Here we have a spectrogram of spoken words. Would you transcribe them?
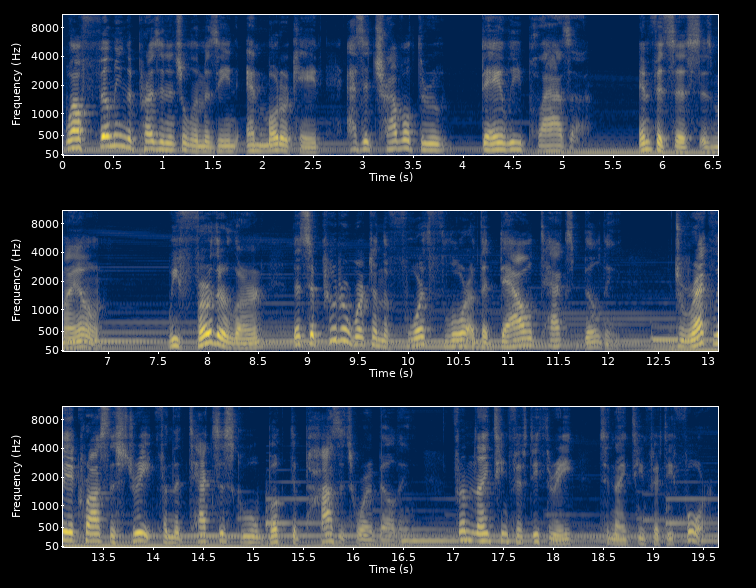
while filming the presidential limousine and motorcade as it traveled through Dealey Plaza. Emphasis is my own. We further learn that Zapruder worked on the fourth floor of the Dal-Tex building, directly across the street from the Texas School Book Depository building from 1953 to 1954.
